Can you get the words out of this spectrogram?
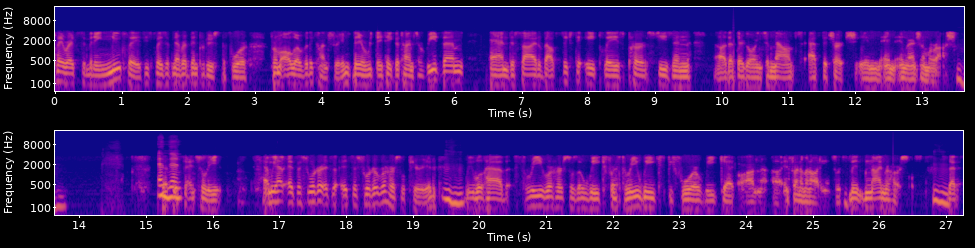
playwrights submitting new plays. These plays have never been produced before from all over the country. They they take the time to read them and decide about six to eight plays per season uh, that they're going to mount at the church in in, in Rancho Mirage. Mm-hmm. And That's then essentially. And we have it's a shorter it's a, it's a shorter rehearsal period. Mm-hmm. We will have three rehearsals a week for three weeks before we get on uh, in front of an audience. So it's nine rehearsals. Mm-hmm. So that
